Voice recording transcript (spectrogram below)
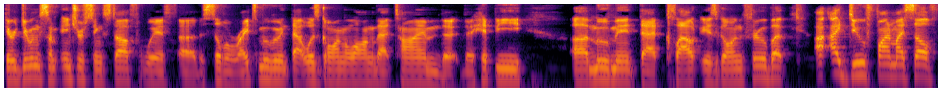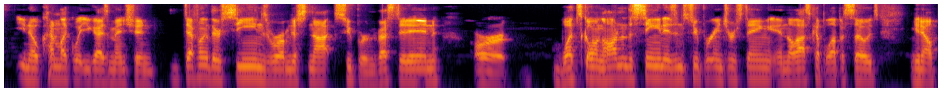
they're doing some interesting stuff with uh, the civil rights movement that was going along that time, the the hippie uh, movement that Klaus is going through. But I, I do find myself, you know, kind of like what you guys mentioned. Definitely, there's scenes where I'm just not super invested in, or what's going on in the scene isn't super interesting. In the last couple episodes, you know,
